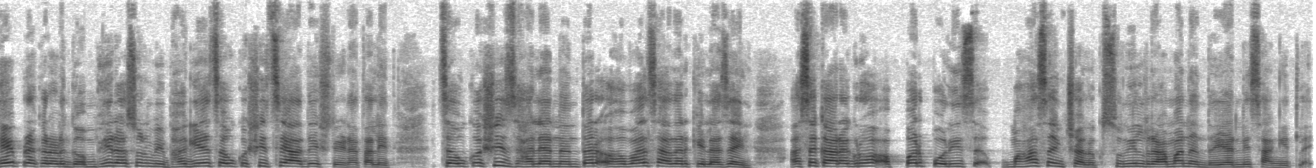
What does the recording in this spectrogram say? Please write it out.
हे प्रकरण गंभीर असून विभागीय चौकशीचे आदेश देण्यात आलेत. चौकशी झाल्यानंतर अहवाल सादर केला जाईल असं कारागृह अप्पर पोलीस महासंचालक सुनील रामानंद यांनी सांगितलंय.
